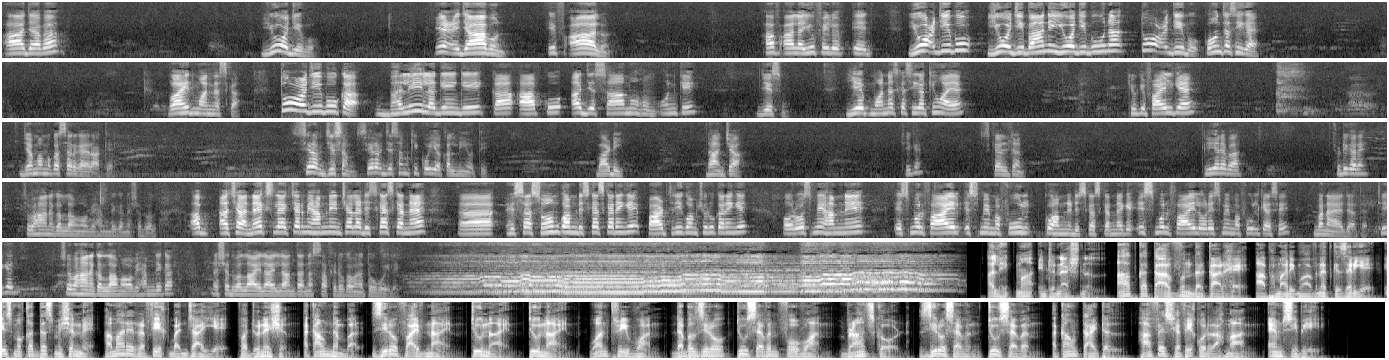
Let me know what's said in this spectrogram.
आजब योजिब एजाबन इफ़ाल अफ़ाल युफ़िलो योजिब योजिबानी योजिबूना तो अजीब कौन सा सीखा है? वाहिद मुन्नस का। तो अजीबों का, भले लगेंगे का आपको अजसाम हम उनके जिसम। ये मोनस का सीगा क्यों आया है? क्योंकि फ़ाइल क्या है? जमा मुकसर गैर आके सिर्फ़ जिसम सिर्फ़ जिसम की कोई अकल नहीं होती। बॉडी, ढांचा। ठीक है? स्केल्टन। क्लियर है बात? छुट्टी करें। सुबह का नशद अब अच्छा नेक्स्ट लेक्चर में हमने इंशाल्लाह डिस्कस करना है आ, हिस्सा सोम को हम डिस्कस करेंगे पार्ट थ्री को हम शुरू करेंगे और उसमें हमने इसमुल फ़ाइल इसमें मफूल को हमने डिस्कस करना है कि इसमुल फ़ाइल और इसमें मफूल कैसे बनाया जाता है। ठीक है सुबह सुबहान हमदे का नशद वल्ला नस्ता फिर तो अलहिकमा इंटरनेशनल। आपका ताउन दरकार है। आप हमारी मुआवनत के ज़रिए इस मुकदस मिशन में हमारे रफीक बन जाइए। For donation account number zero five nine two nine two nine one three one double zero two seven four one branch code zero seven two seven account title Hafiz Shafiqur Rahman M C B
